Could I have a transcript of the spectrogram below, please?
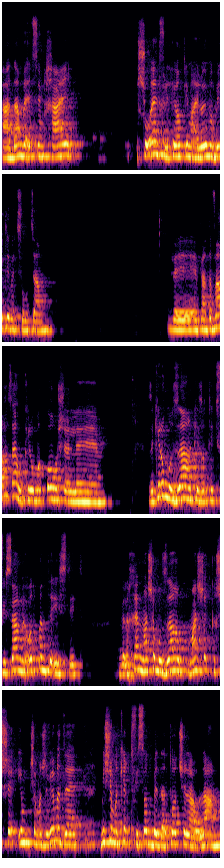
האדם בעצם חי, שואף לחיות עם האלוהים הבלתי מצומצם. והדבר הזה הוא כאילו מקור של... זה כאילו מוזר, כי זאת תפיסה מאוד פנתאיסטית, ולכן מה שמוזר, מה שקשה, אם כשמשווים את זה, מי שמכיר תפיסות בדתות של העולם,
